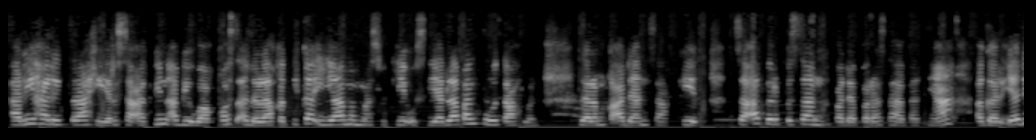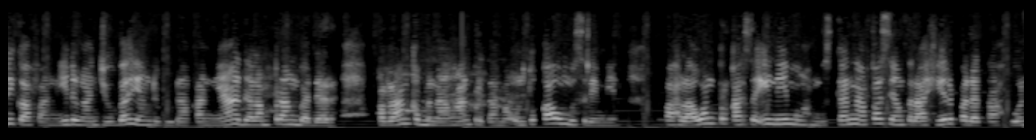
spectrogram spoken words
hari-hari terakhir saat bin Abi Waqqas adalah ketika ia memasuki usia 80 tahun dalam keadaan sakit. Saat berpesan kepada para sahabatnya agar ia dikafani dengan jubah yang digunakannya dalam perang Badar, perang kemenangan pertama untuk kaum muslimin. Pahlawan perkasa ini menghembuskan nafas yang terakhir pada tahun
